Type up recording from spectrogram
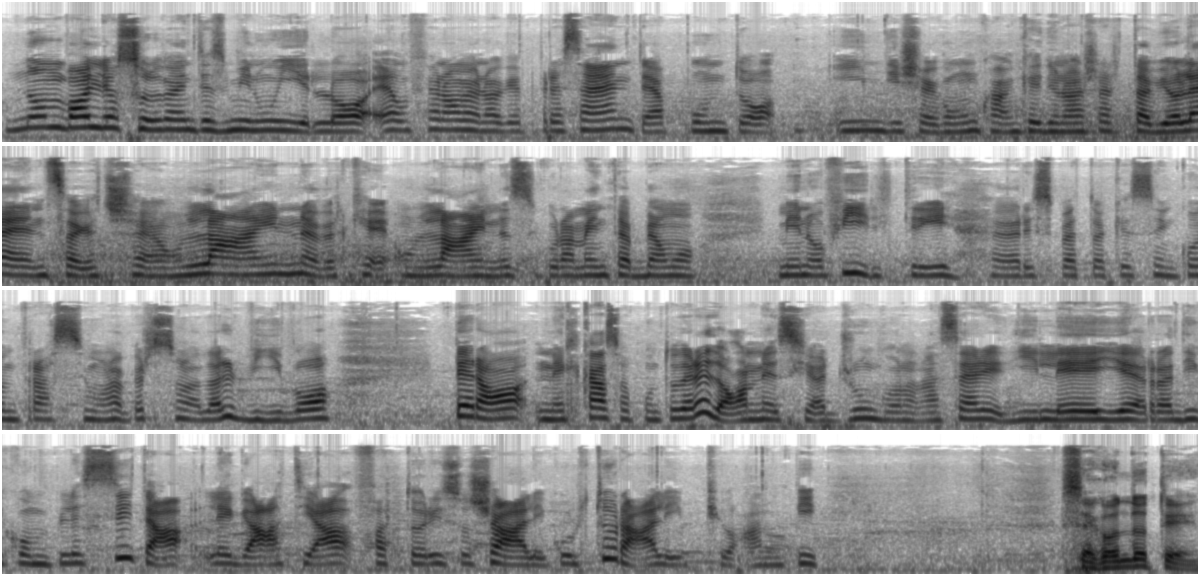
Non voglio assolutamente sminuirlo, è un fenomeno che è presente, appunto indice comunque anche di una certa violenza che c'è online, perché online sicuramente abbiamo meno filtri eh, rispetto a che se incontrassimo una persona dal vivo, però nel caso appunto delle donne si aggiungono una serie di layer di complessità legati a fattori sociali, culturali più ampi. Secondo te,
